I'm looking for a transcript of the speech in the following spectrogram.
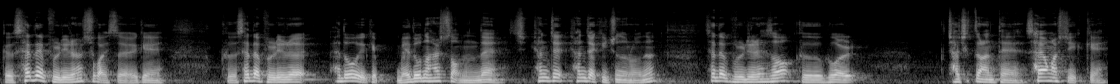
그 세대 분리를 할 수가 있어요. 이게 그 세대 분리를 해도 이렇게 매도는 할 수 없는데 현재 현재 기준으로는 세대 분리를 해서 그 그걸 자식들한테 사용할 수 있게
